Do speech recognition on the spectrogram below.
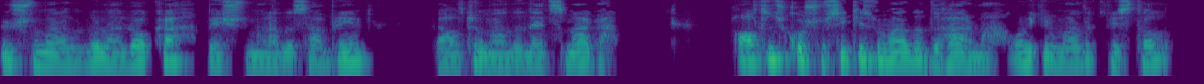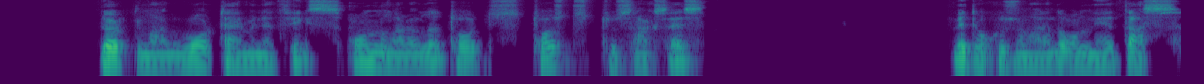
3 numaralı Luna Loca, 5 numaralı Sabrin ve 6 numaralı Let's Maga. Altıncı koşu 8 numaralı The Harma, 12 numaralı Crystal, 4 numaralı War Terminatrix, 10 numaralı Toast, Toast to Success ve 9 numaralı Only'e Das.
